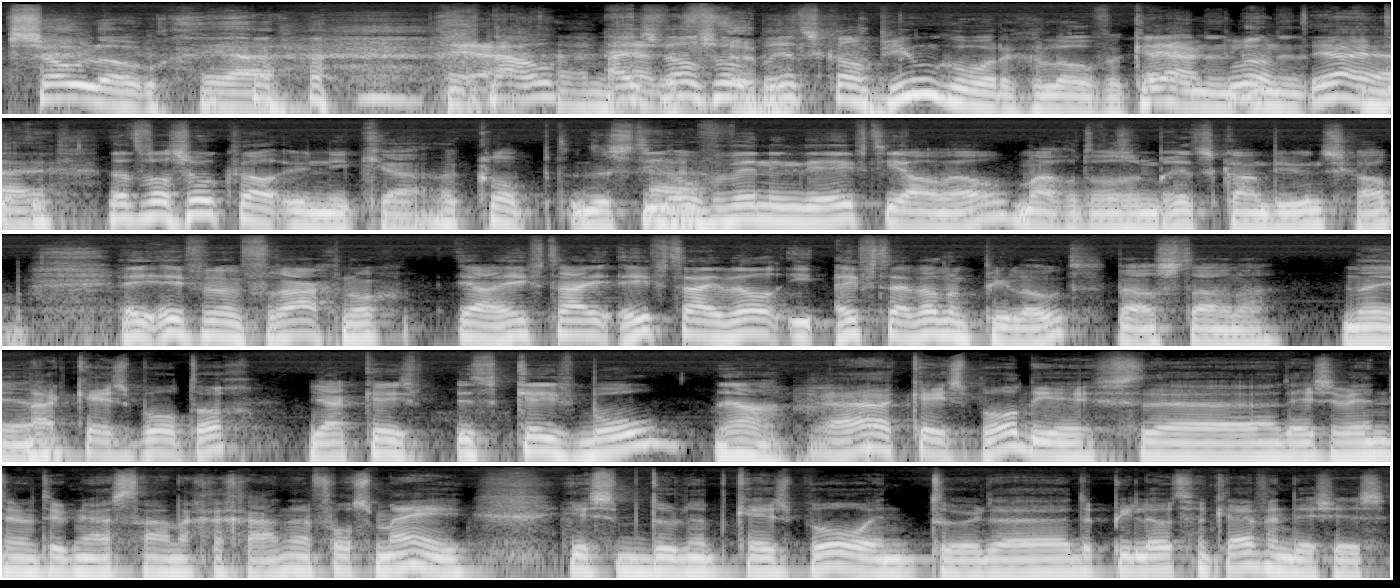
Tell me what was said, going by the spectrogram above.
Solo. Ja. Ja. Nou, hij is wel zo Brits kampioen geworden, geloof ik. hè? Ja, klopt. in een- Ja, ja. d- Dat was ook wel uniek, ja. Dat klopt. Dus die Ja. overwinning die heeft hij al wel. Maar het was een Brits kampioenschap. Hey, even een vraag nog. Ja, heeft, hij, heeft, hij wel, heeft hij wel een piloot bij Astana? Nee, hè? Nou, Kees Bol toch? Ja, Kees, is Kees Bol? Ja. Ja, Kees Bol die is eh, deze winter natuurlijk naar Astana gegaan. En volgens mij is de bedoeling dat Kees Bol in de Tour de, de piloot van Cavendish is.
